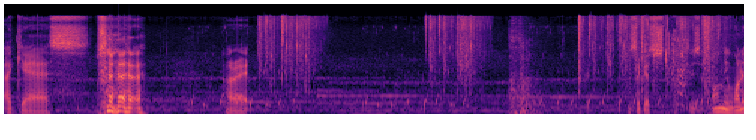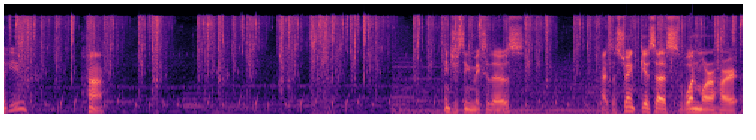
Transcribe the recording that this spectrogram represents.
I guess. Alright. It's like a... There's only one of you? Huh. Interesting mix of those. Alright, so strength gives us one more heart.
